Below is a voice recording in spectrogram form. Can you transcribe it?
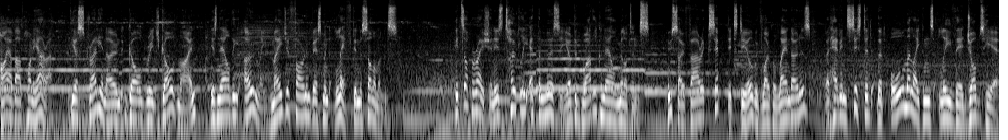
High above Honiara, the Australian-owned Gold Ridge gold mine is now the only major foreign investment left in the Solomons. Its operation is totally at the mercy of the Guadalcanal militants, who so far accept its deal with local landowners, but have insisted that all Malaitans leave their jobs here.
